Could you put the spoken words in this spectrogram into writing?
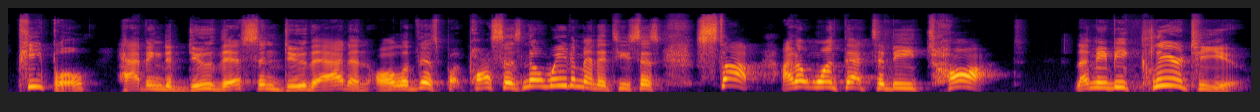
people having to do this and do that and all of this. But Paul says, no, wait a minute. He says, stop. I don't want that to be taught. Let me be clear to you.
